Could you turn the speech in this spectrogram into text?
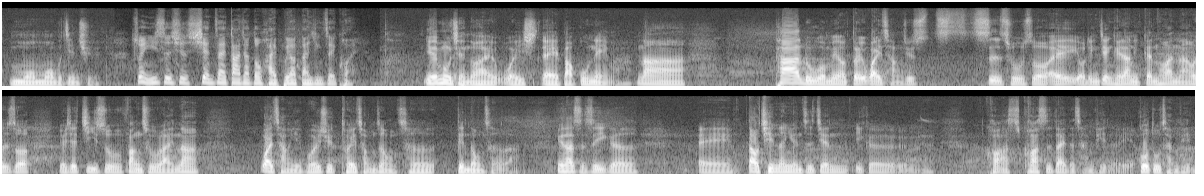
摸摸不进去。所以意思是现在大家都还不要担心这一块。因为目前都还维诶保固内嘛，那他如果没有对外厂去试出说，诶有零件可以让你更换啊，或者说有些技术放出来，那外厂也不会去推崇这种车电动车啦，因为它只是一个诶到氢能源之间一个。跨跨世代的产品而已，过渡产品。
